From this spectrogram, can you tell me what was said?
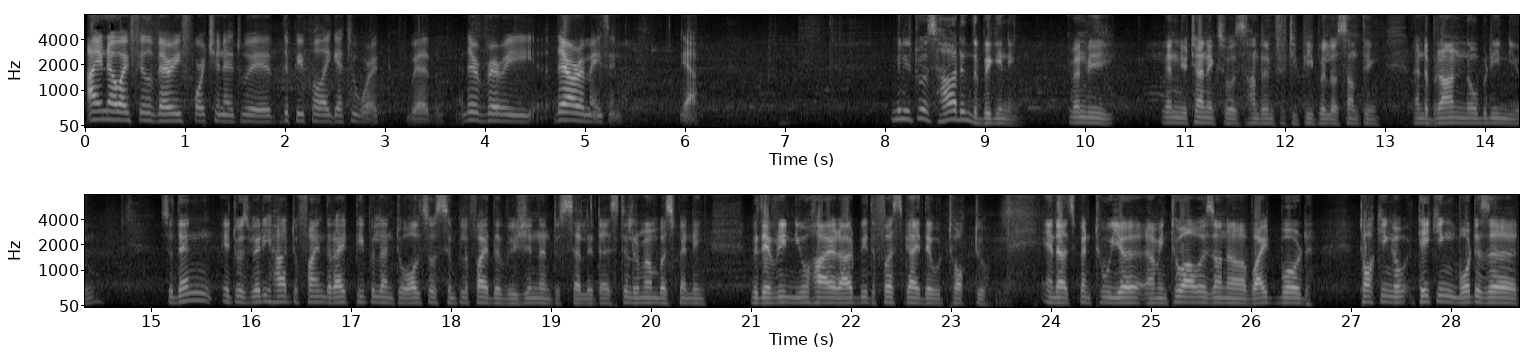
I know I feel very fortunate with the people I get to work with. They're very, they are amazing. Yeah. I mean, it was hard in the beginning when we, when Nutanix was 150 people or something, and a brand nobody knew. So then it was very hard to find the right people and to also simplify the vision and to sell it. I still remember spending with every new hire, I'd be the first guy they would talk to, and I'd spend two year, I mean, two hours on a whiteboard, talking, taking what is a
